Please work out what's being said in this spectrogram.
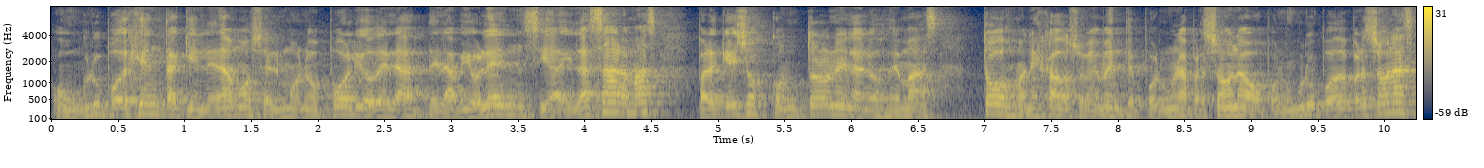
o un grupo de gente a quien le damos el monopolio de la, de la violencia y las armas para que ellos controlen a los demás. Todos manejados obviamente por una persona o por un grupo de personas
